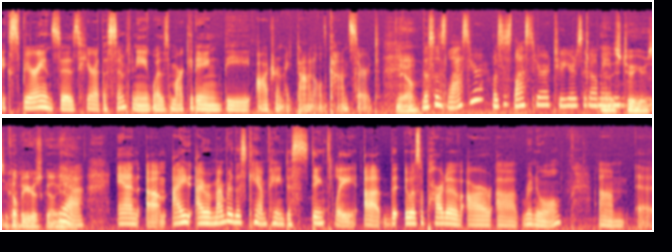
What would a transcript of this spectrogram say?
experiences here at the symphony was marketing the Audra McDonald concert. Yeah. This was last year? Was this last year, two years ago, maybe? It was two years ago. A couple years ago, yeah. Yeah. And um, I, I remember this campaign distinctly. Uh, th- it was a part of our uh, renewal. Um, uh,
